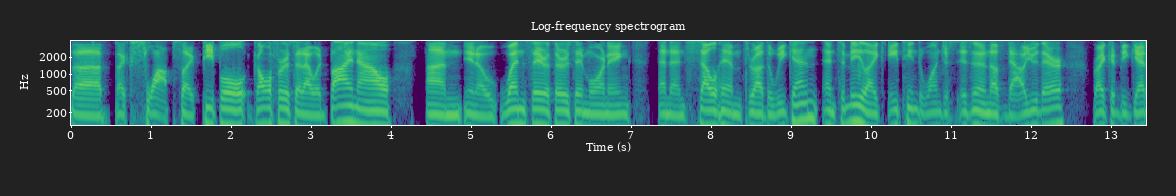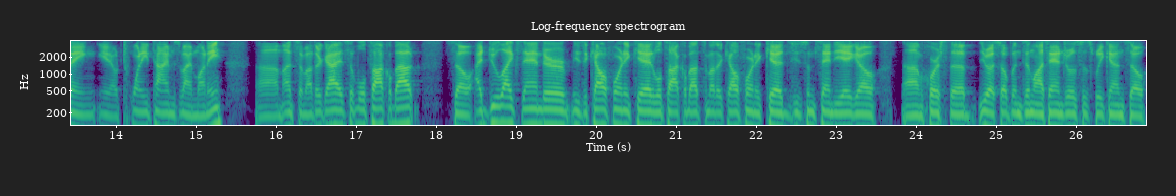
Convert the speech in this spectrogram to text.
the like swaps, like people golfers that I would buy now on, you know, Wednesday or Thursday morning and then sell him throughout the weekend. And to me, like 18 to 1 just isn't enough value there where I could be getting, you know, 20 times my money um, on some other guys that we'll talk about. So I do like Xander. He's a California kid. We'll talk about some other California kids. He's from San Diego. Um, of course, the U.S. Open's in Los Angeles this weekend. So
